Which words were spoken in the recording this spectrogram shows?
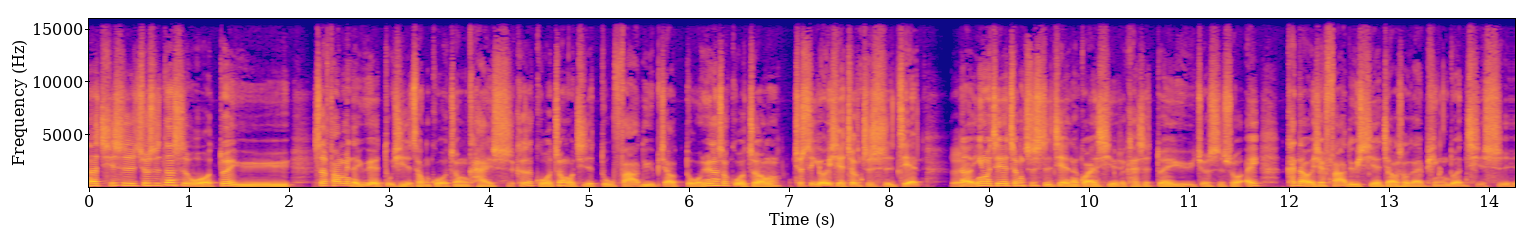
那其实就是。但是我对于这方面的阅读，其实从国中开始。可是国中我其实读法律比较多，因为那时候国中就是有一些政治事件。那因为这些政治事件的关系，我就开始对于就是说，哎，看到有一些法律系的教授在评论，其实，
